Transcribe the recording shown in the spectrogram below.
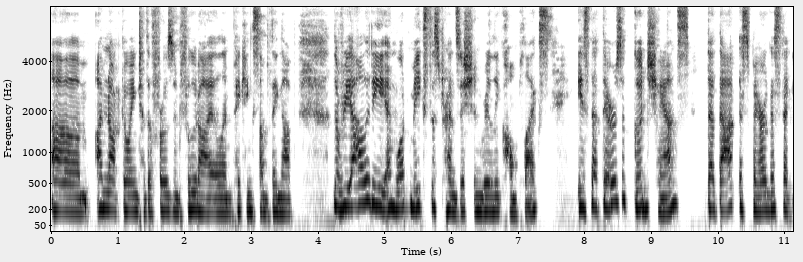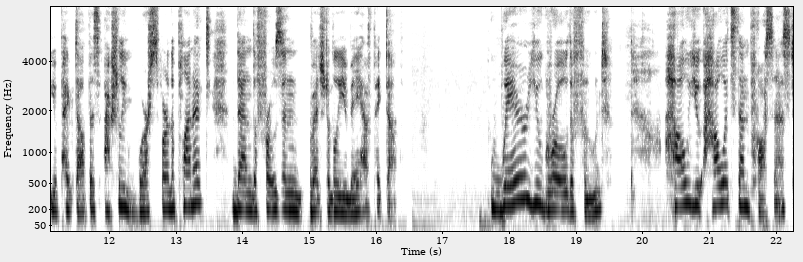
Um, I'm not going to the frozen food aisle and picking something up. The reality and what makes this transition really complex is that there is a good chance that that asparagus that you picked up is actually worse for the planet than the frozen vegetable you may have picked up. Where you grow the food, how you how it's then processed,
